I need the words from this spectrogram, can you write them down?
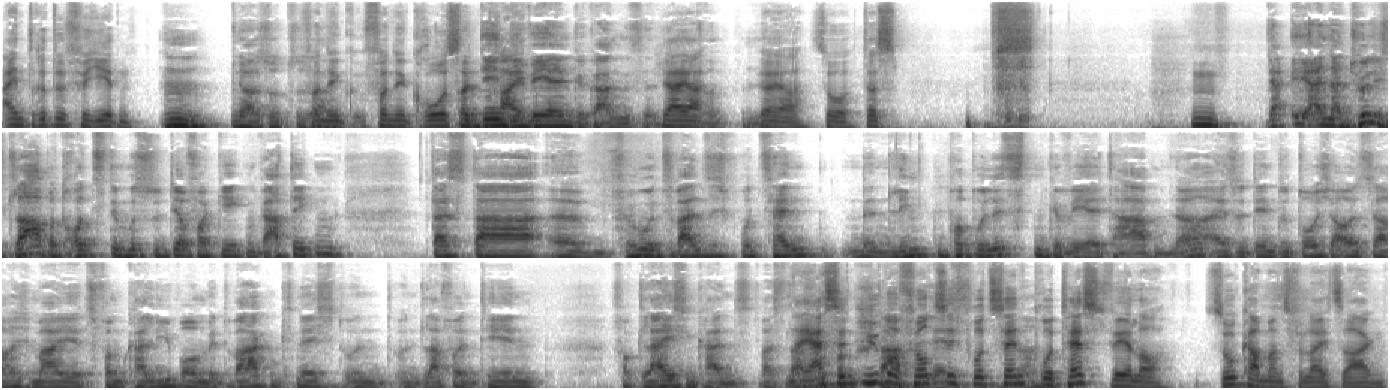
ein Drittel für jeden. Hm, ja, sozusagen. Von den, von den großen. Von denen, Preisen. die wählen gegangen sind. Ja, ja, ja, ja, so, das. Hm. Ja, ja, natürlich, klar, aber trotzdem musst du dir vergegenwärtigen, dass da äh, 25 Prozent einen linken Populisten gewählt haben, ne? Also den du durchaus, sag ich mal, jetzt vom Kaliber mit Wagenknecht und, und Lafontaine vergleichen kannst. Was naja, es sind über 40 Prozent ne? Protestwähler. So kann man es vielleicht sagen.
